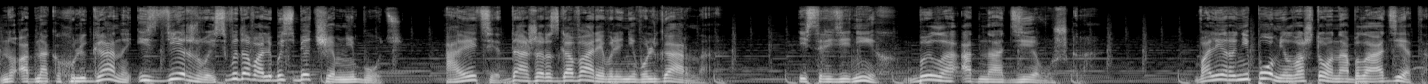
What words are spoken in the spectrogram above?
Но однако хулиганы, и сдерживаясь, выдавали бы себя чем-нибудь. А эти даже разговаривали не вульгарно. И среди них была одна девушка. Валера не помнил, во что она была одета.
